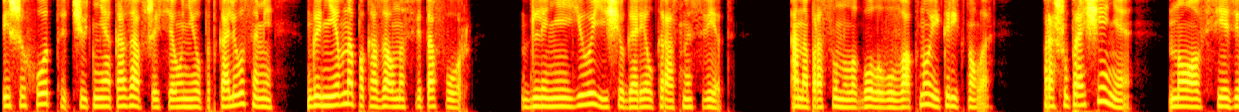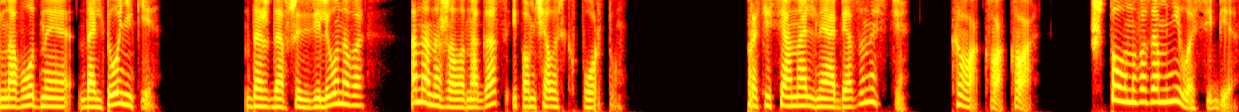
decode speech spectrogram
Пешеход, чуть не оказавшийся у нее под колесами, гневно показал на светофор. Для нее еще горел красный свет. Она просунула голову в окно и крикнула. «Прошу прощения, но все земноводные дальтоники». Дождавшись зеленого, она нажала на газ и помчалась к порту. «Профессиональные обязанности? Ква-ква-ква. Что он возомнил о себе?»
